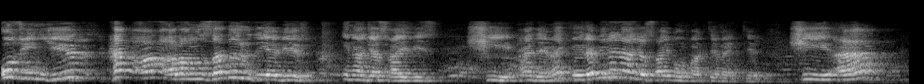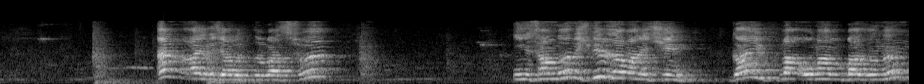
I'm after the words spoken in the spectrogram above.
o zincir her an aramızdadır diye bir inanca sahibiz. Şii demek böyle bir inanca sahip olmak demektir. Şii en ayrıcalıklı vasfı insanlığın hiçbir zaman için gayipla olan bağının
